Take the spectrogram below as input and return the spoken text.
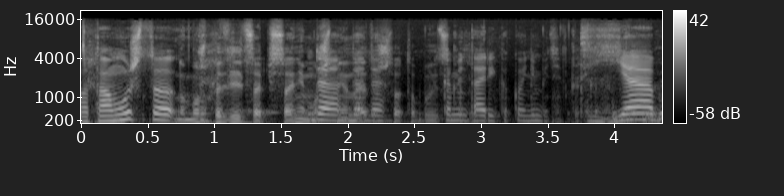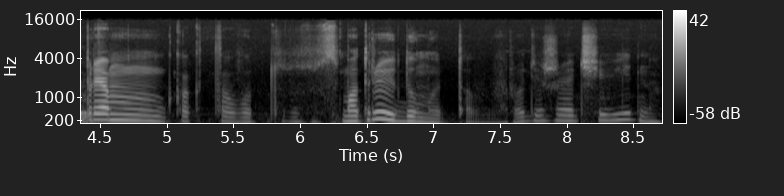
Потому что... Ну, может поделиться описанием, может, да, мне да, на да. это что-то будет Комментарий какой-нибудь. Я прям как-то вот смотрю и думаю, да, вроде же очевидно.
